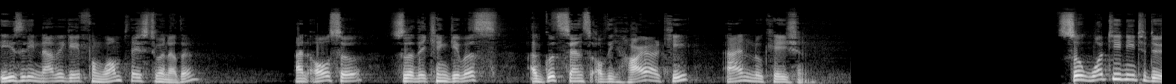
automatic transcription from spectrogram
navigate from one place to another and also so then give a sense of the hierarchy and location so what you need to do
